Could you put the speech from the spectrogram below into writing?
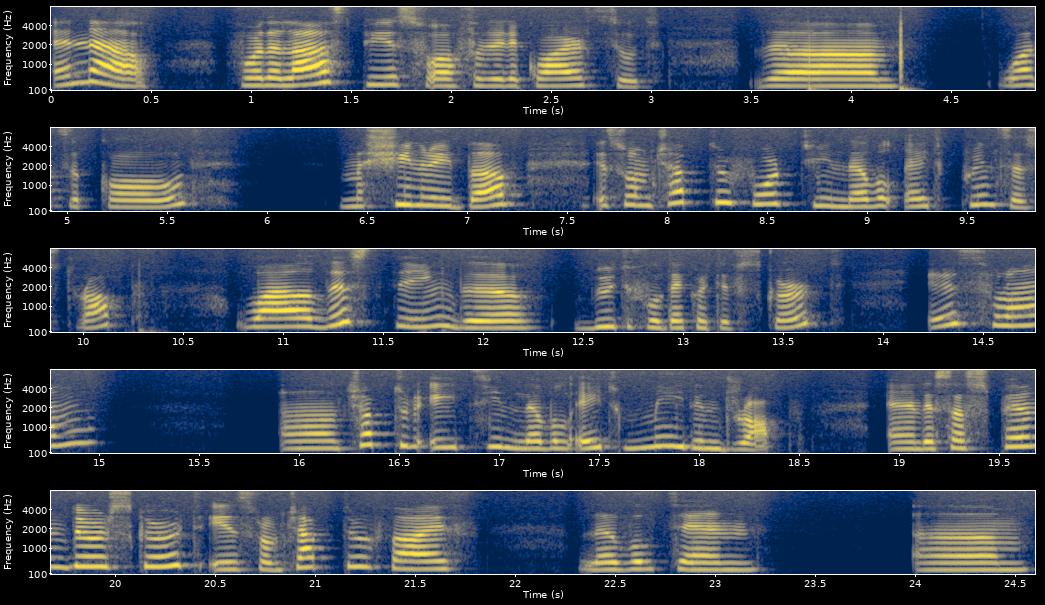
And now for the last piece for the required suit the what's it called? Machinery dove is from chapter 14 level 8 princess drop while this thing the beautiful decorative skirt is from uh, chapter 18 level 8 maiden drop. And the suspender skirt is from chapter 5 level 10 um,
